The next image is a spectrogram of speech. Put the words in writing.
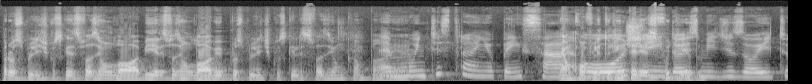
para os políticos que eles faziam lobby e eles faziam lobby para os políticos que eles faziam campanha. É muito estranho pensar é um conflito hoje, de interesse em fudido. 2018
